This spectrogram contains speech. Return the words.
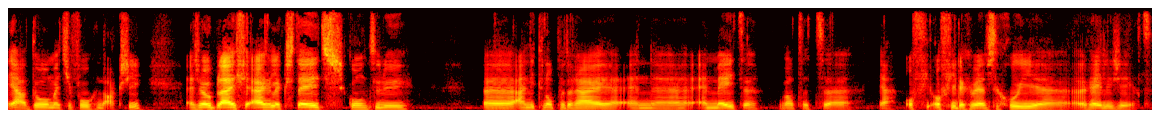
ja, door met je volgende actie. En zo blijf je eigenlijk steeds continu uh, aan die knoppen draaien en, uh, en meten wat het, uh, ja, of, je, of je de gewenste groei realiseert.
